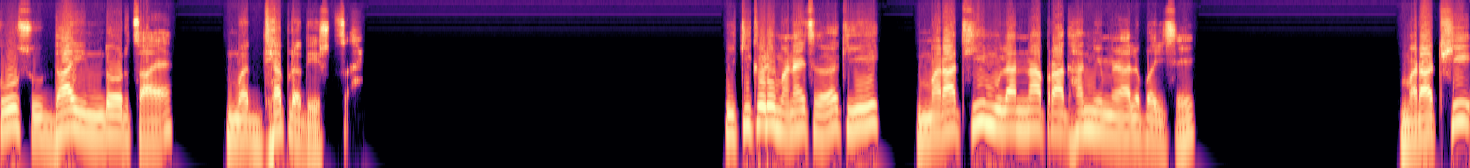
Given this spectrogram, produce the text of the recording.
तो सुद्धा इंदोरचा आहे मध्य प्रदेशचा आहे. एकीकडे म्हणायचं की मराठी मुलांना प्राधान्य मिळालं पाहिजे. मराठी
